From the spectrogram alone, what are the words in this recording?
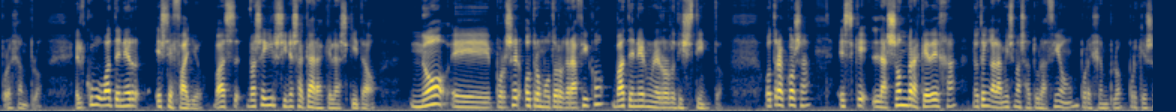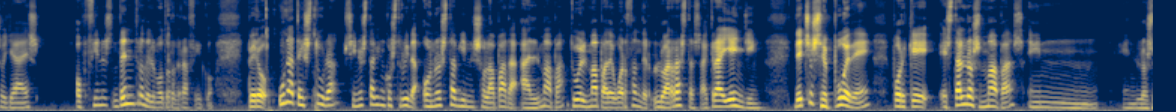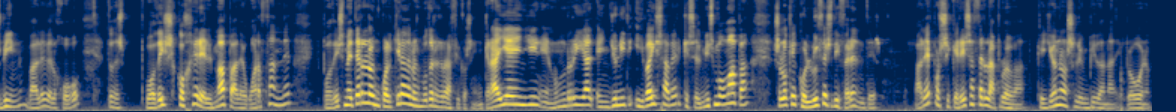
por ejemplo. El cubo va a tener ese fallo, va a, va a seguir sin esa cara que le has quitado. No, eh, por ser otro motor gráfico, va a tener un error distinto. Otra cosa es que la sombra que deja no tenga la misma saturación, por ejemplo, porque eso ya es opciones dentro del motor gráfico. Pero una textura, si no está bien construida o no está bien solapada al mapa, tú el mapa de War Thunder lo arrastras a CryEngine. De hecho, se puede, ¿eh? porque están los mapas en, en los bin, ¿vale? Del juego. Entonces, podéis coger el mapa de War Thunder, podéis meterlo en cualquiera de los motores gráficos, en CryEngine, en Unreal, en Unity, y vais a ver que es el mismo mapa, solo que con luces diferentes, ¿vale? Por si queréis hacer la prueba, que yo no se lo impido a nadie, pero bueno.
